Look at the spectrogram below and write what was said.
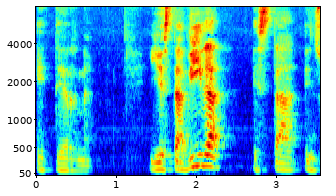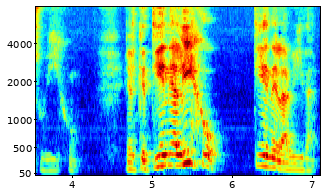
eterna. Y esta vida está en su Hijo. El que tiene al Hijo, tiene la vida.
